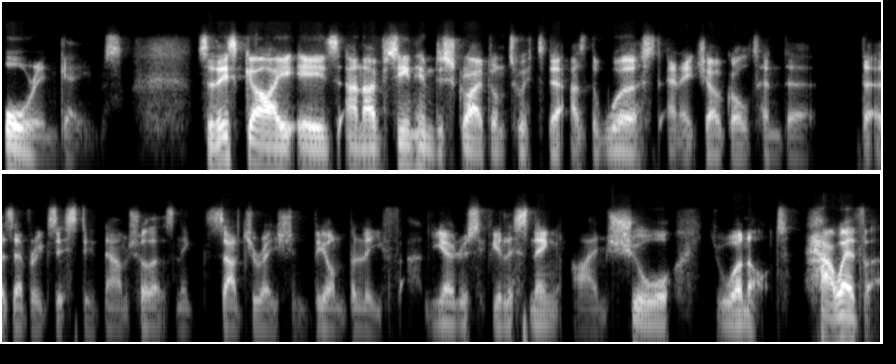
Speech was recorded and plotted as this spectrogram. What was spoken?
or in games. So this guy is, and I've seen him described on Twitter as the worst NHL goaltender that has ever existed. Now, I'm sure that's an exaggeration beyond belief. And Jonas, if you're listening, I'm sure you are not. However,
